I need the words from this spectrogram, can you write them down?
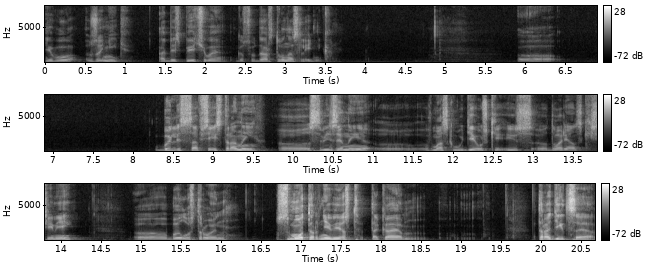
его женить, обеспечивая государство наследника. Э, были со всей страны э, свезены э, в Москву девушки из дворянских семей. Был устроен смотр невест, такая традиция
